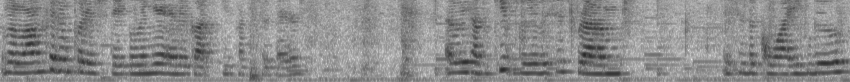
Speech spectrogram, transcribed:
And my mom couldn't put a staple in it and it got defected there. And we have a cute glue. This is from, this is the kawaii glue.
